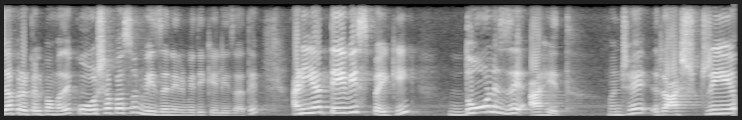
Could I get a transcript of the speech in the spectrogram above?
ज्या प्रकल्पामध्ये कोळशापासून वीज निर्मिती केली जाते. आणि या तेवीसपैकी दोन जे आहेत म्हणजे राष्ट्रीय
